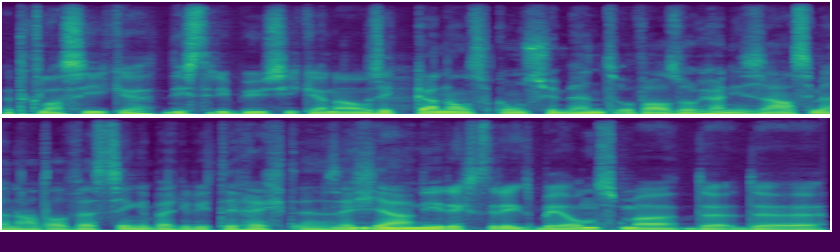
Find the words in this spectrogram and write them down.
het klassieke distributiekanaal... Dus ik kan als consument of als organisatie met een aantal vestigingen bij jullie terecht en zeg ja... Niet rechtstreeks bij ons, maar de, de,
